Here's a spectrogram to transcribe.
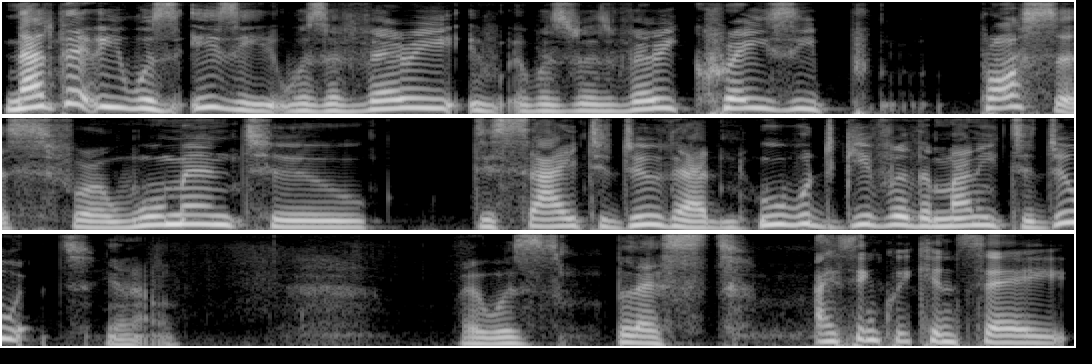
Not that it was easy. It was a very it was, a very crazy process for a woman to decide to do that. Who would give her the money to do it? You know, I was blessed. I think we can say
